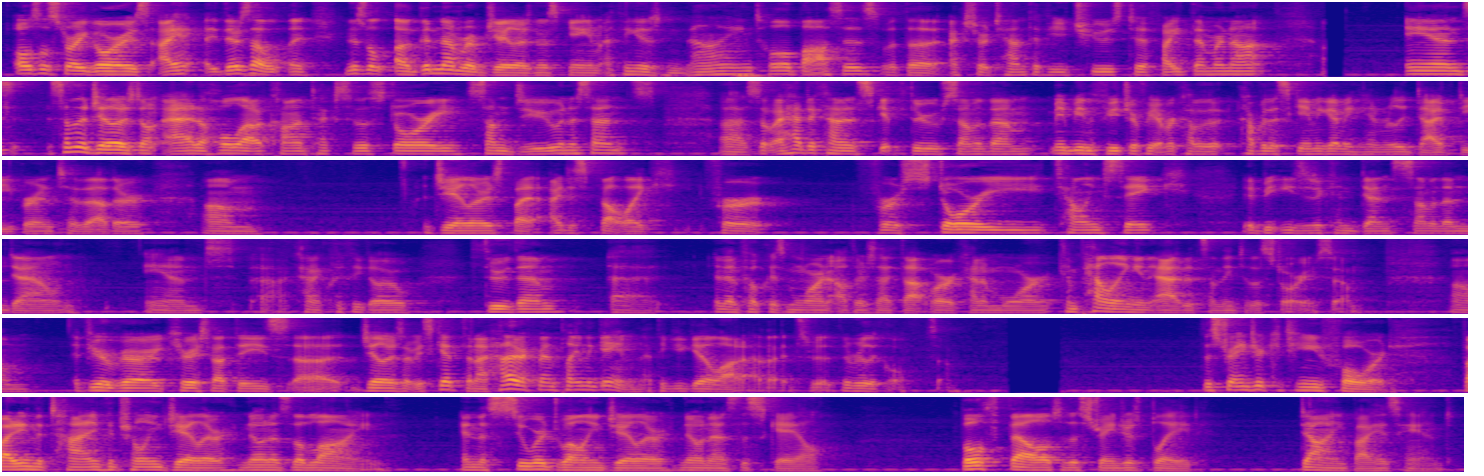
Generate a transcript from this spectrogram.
Also, storygoers, I there's a there's a, a good number of jailers in this game. I think there's nine total bosses with an extra tenth if you choose to fight them or not. And some of the jailers don't add a whole lot of context to the story. Some do, in a sense. Uh, so I had to kind of skip through some of them. Maybe in the future, if we ever cover cover this game again, we can really dive deeper into the other um, jailers. But I just felt like for for storytelling sake, it'd be easy to condense some of them down and uh, kind of quickly go through them, uh, and then focus more on others I thought were kind of more compelling and added something to the story. So. Um, if you're very curious about these uh, jailers that we skipped, then I highly recommend playing the game. I think you get a lot out of it. It's really, they're really cool. So, the stranger continued forward, fighting the time controlling jailer known as the Line and the sewer dwelling jailer known as the Scale. Both fell to the stranger's blade, dying by his hand.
